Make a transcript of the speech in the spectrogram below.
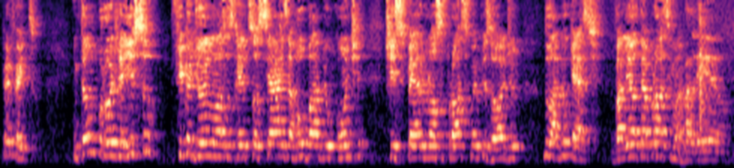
Perfeito. Então por hoje é isso. Fica de olho nas nossas redes sociais, arroba Abilconte. Te espero no nosso próximo episódio do Abilcast. Valeu, até a próxima! Valeu!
